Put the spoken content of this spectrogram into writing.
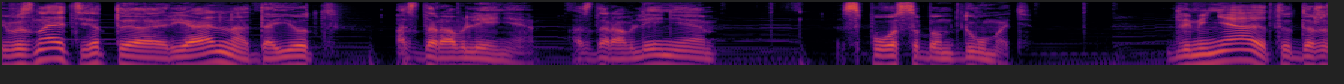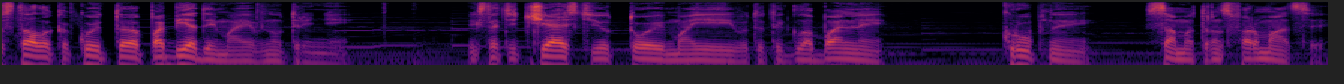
И вы знаете, это реально дает оздоровление. Оздоровление способом думать. Для меня это даже стало какой-то победой моей внутренней. И, кстати, частью той моей вот этой глобальной, крупной самотрансформации.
